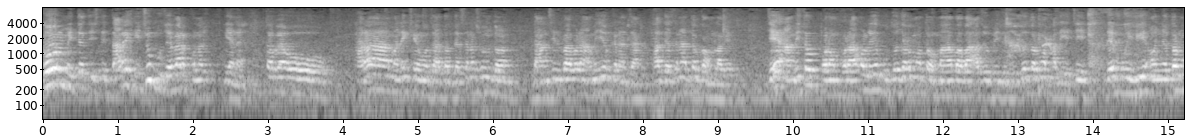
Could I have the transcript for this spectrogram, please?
গৌর মিথ্যা দৃষ্টি তারে কিছু বুঝাবার কোনো ইয়ে নাই। তবে ও হারা মানে কেমন যা তো দেশে না সুন্দর ডান্সিন বাবার আমিও কেন যা তার দেশে না তো কম লাগে। যে আমি তো পরম্পরা হলে বুদ্ধ ধর্ম তো মা বাবা আজও বিধি বুদ্ধ ধর্ম ফালিয়েছি, যে মুই অন্য ধর্ম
